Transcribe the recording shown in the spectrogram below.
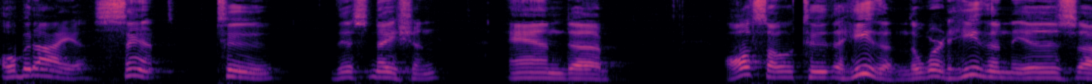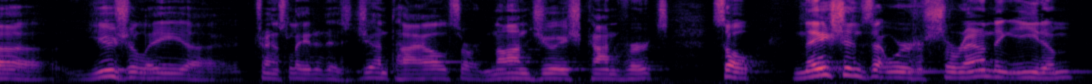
Obadiah, sent to this nation and uh, also to the heathen. The word heathen is uh, usually uh, translated as Gentiles or non Jewish converts. So, nations that were surrounding Edom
